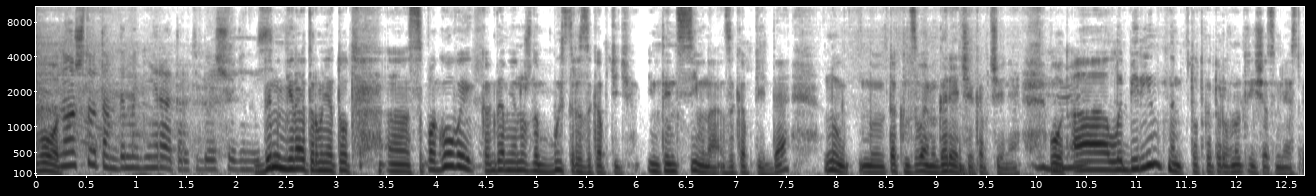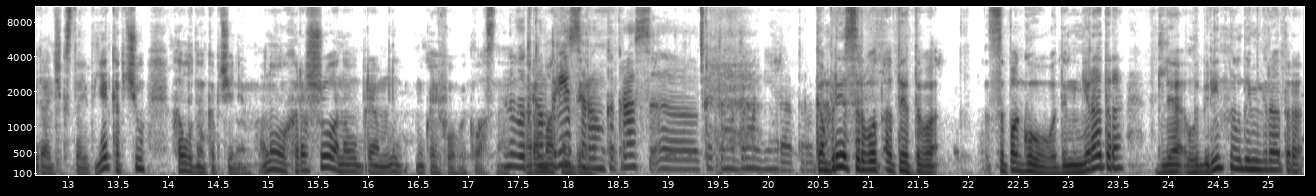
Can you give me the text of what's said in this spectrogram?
Вот. Ну а что там, дымогенератор у тебя еще один висит? Дым-генератор у меня тут э, сапоговый, когда мне нужно быстро закоптить, интенсивно закоптить, да, ну, так называемое горячее копчение. Вот, Мгм. а лабиринтным, тот, который внутри сейчас у меня спиральчик стоит, я копчу холодным копчением. Оно хорошо, оно прям, ну, ну кайфовое, классное. Ну вот Ароматный компрессор, дым. он как раз э, к этому дымогенератору. да? Компрессор вот от этого сапогового дымогенератора для лабиринтного дымогенератора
